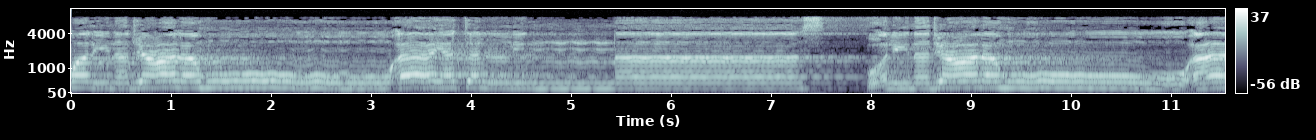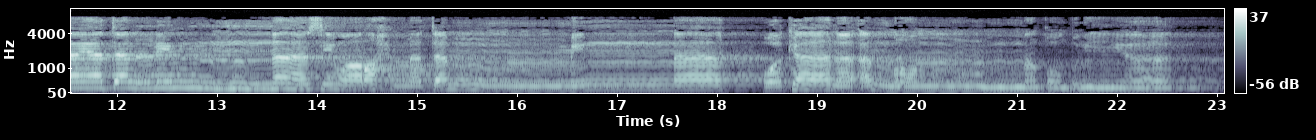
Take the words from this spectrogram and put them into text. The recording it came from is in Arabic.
ولنجعله آية للناس ولنجعله آية للناس ورحمة منا وكان أمرا مقضيا.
